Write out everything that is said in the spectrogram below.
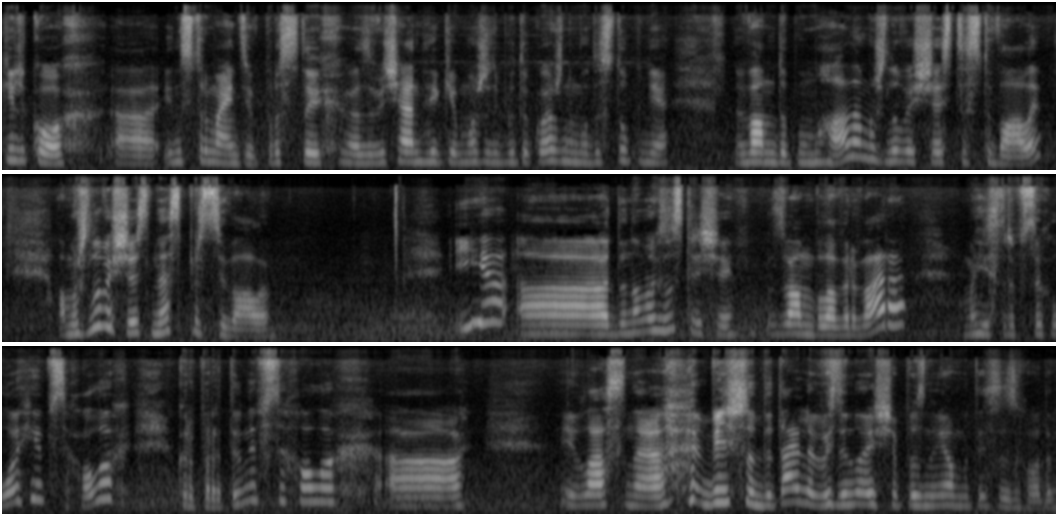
кількох е, інструментів, простих, е, звичайних, які можуть бути кожному доступні, вам допомагали, можливо, щось тестували, а можливо, щось не спрацювало. І а, до нових зустрічей! З вами була Варвара, магістр психології, психолог, корпоративний психолог. А, і, власне, більше детально ви зі мною ще познайомитеся згодом.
